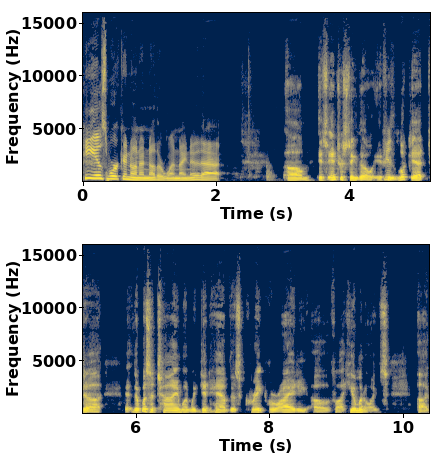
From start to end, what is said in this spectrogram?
He is working on another one. I know that. Um, it's interesting though, if Is- you look at, uh, there was a time when we did have this great variety of uh, humanoids, uh,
